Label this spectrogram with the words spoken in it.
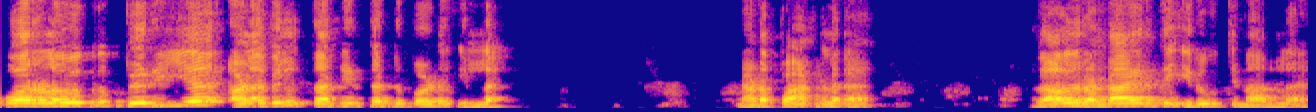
ஓரளவுக்கு பெரிய அளவில் தண்ணீர் தட்டுப்பாடு இல்லை. நடப்பாண்டுல அதாவது ரெண்டாயிரத்தி இருபத்தி நாலுல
